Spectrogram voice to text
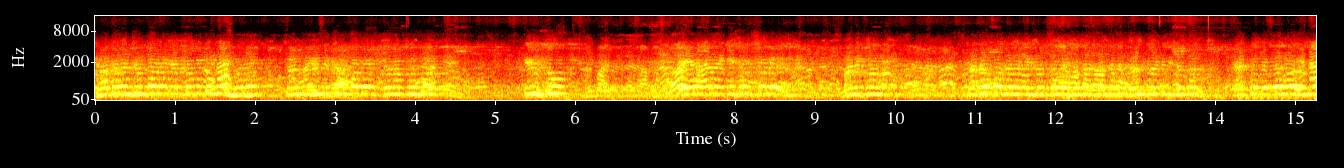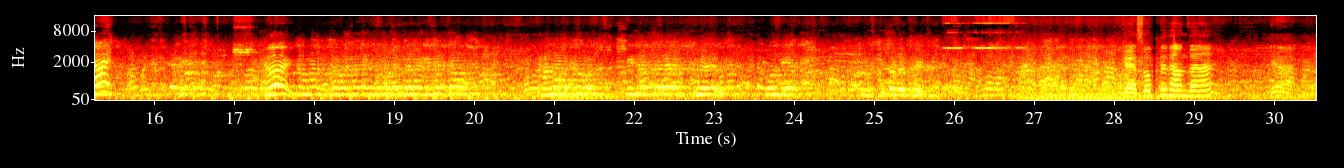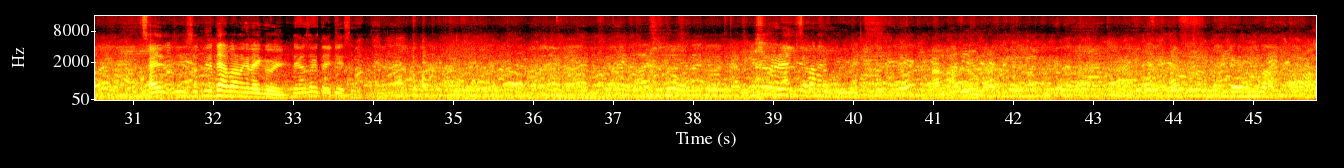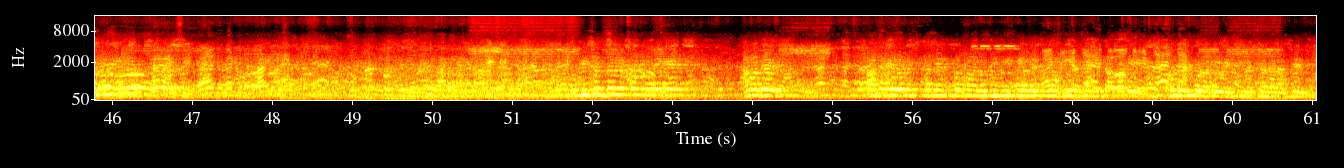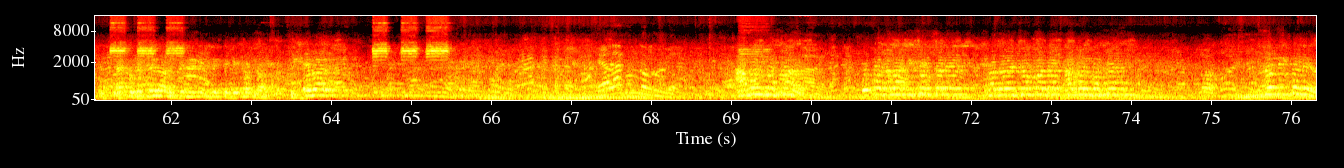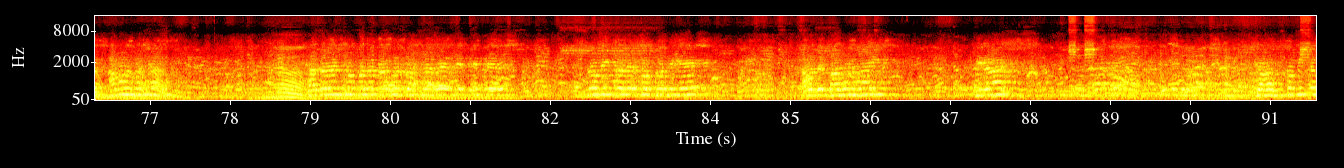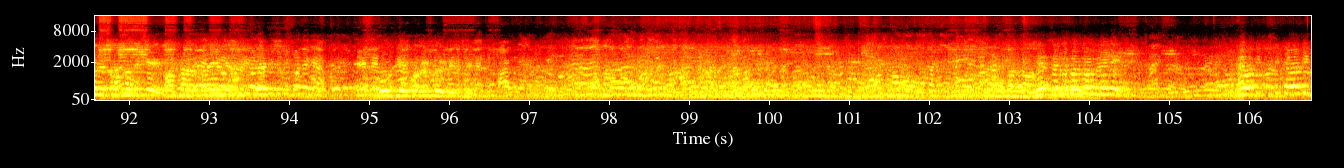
সাধারণ সম্পাদক মহাসচিব সাংগঠনিক সম্পাদক জনাব মোহাম্মদ ইউসুফ। কিশোর সালে মানিকগঞ্জ ঢাকা উপজেলা কিশোর সালে সদর সম্পাদক ধানকাটি কিশোর সাল জেলা জেলা কিশোর দল থানা কিশোর দলের সুহেল কুলদীপ পুরস্কৃত করছে গ্যাস অব্দি দাম তাই না? সত্যি দেখা পারো তাই কই দেখা তাই দিয়েছে কিশোর পক্ষ থেকে আমাদের আজকের অনুষ্ঠানের প্রধান অতিথি শুভেচ্ছা জানাচ্ছেন। এবার আমল বাসার উপজেলা কিশোর দলের সাধারণ সম্পাদক আমল বাসার শ্রমিক দলের আমল বাসার সাধারণ সম্পাদক আবুল বাসারের নেতৃত্বে শ্রমিক দলের পক্ষ থেকে আমাদের বাবুল ভাই দলের পক্ষ থেকে বাসার ভাইয়ের দিয়ে প্রদান করে দিচ্ছে। ওদিক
